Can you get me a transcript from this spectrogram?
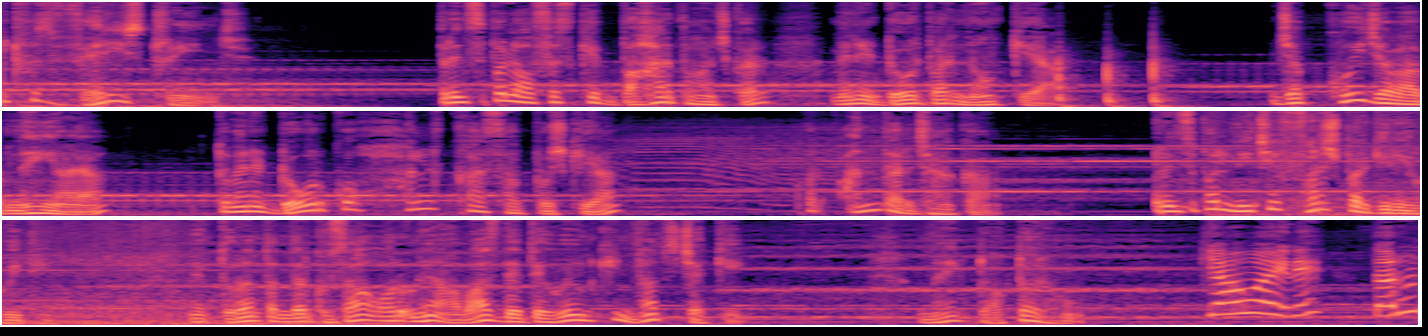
It was very strange principal office के बाहर पहुंचकर मैंने डोर पर नॉक किया। जब कोई जवाब नहीं आया तो मैंने डोर को हल्का सा पुश किया और अंदर झांका। प्रिंसिपल नीचे फर्श पर गिरी हुई थी। मैं तुरंत अंदर घुसा और उन्हें आवाज़ देते हुए उनकी नब्ज चेक की। मैं एक डॉक्टर हूँ। क्या हुआ इन्हें? तरुण?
